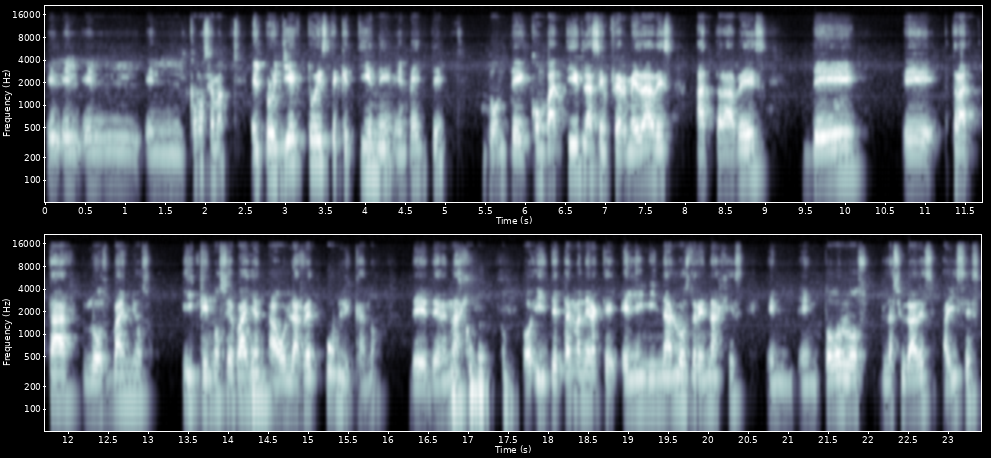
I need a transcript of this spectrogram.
El, el, el, ¿cómo se llama? El proyecto este que tiene en mente donde combatir las enfermedades a través de eh, tratar los baños y que no se vayan a la red pública, ¿no? De, drenaje. y de tal manera que eliminar los drenajes en, en todas las ciudades y países,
